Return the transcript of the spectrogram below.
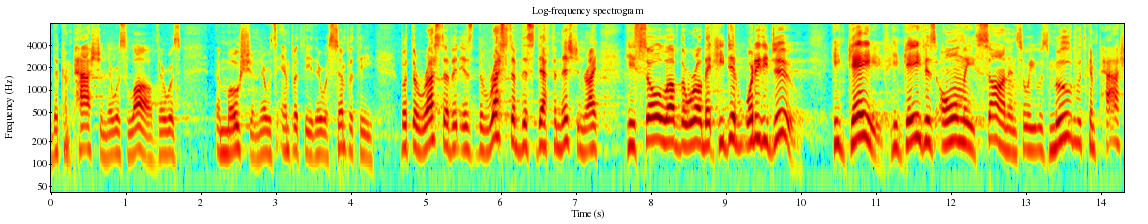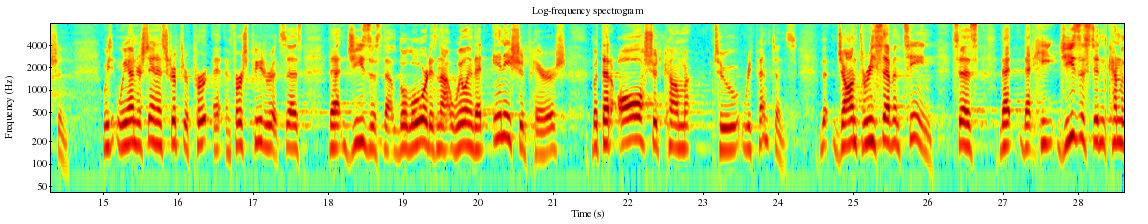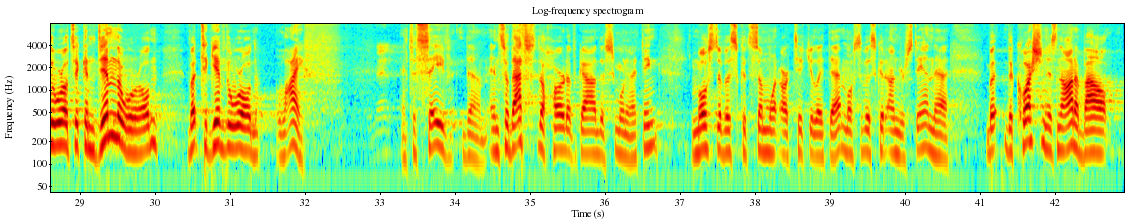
The compassion. There was love. There was emotion. There was empathy. There was sympathy. But the rest of it is the rest of this definition, right? He so loved the world that he did. What did he do? He gave. He gave his only son, and so he was moved with compassion. We, we understand in Scripture, per, in 1 Peter, it says that Jesus, that the Lord is not willing that any should perish, but that all should come to repentance. John 3:17 says that, that he, Jesus didn't come to the world to condemn the world, but to give the world life Amen. and to save them. And so that's the heart of God this morning. I think most of us could somewhat articulate that. Most of us could understand that. But the question is not about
